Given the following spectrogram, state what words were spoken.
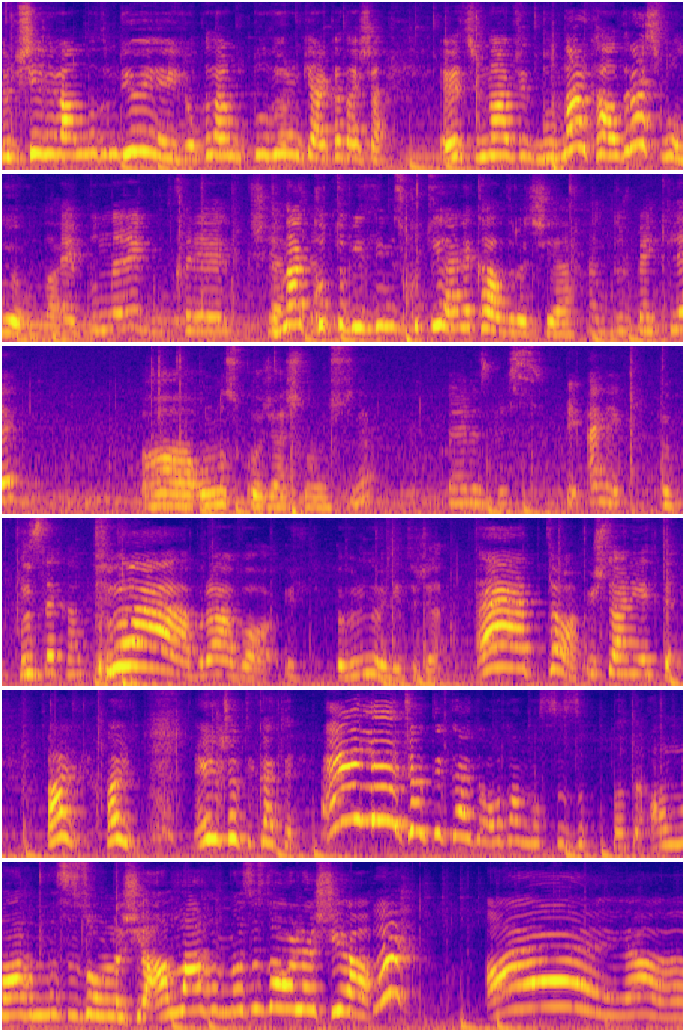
Böyle bir şeyleri anladım diyor ya Eylül o kadar mutlu oluyorum ki arkadaşlar. Evet şimdi ne yapacak? Bunlar kaldıraç mı oluyor bunlar? E, bunları yukarıya şey Bunlar yapacağım. kutu bildiğimiz kutu yani kaldıraçı ya. Ha, dur bekle. Aa onu nasıl koyacaksın şimdi onun üstüne? Koyarız biz. Bir anne bizde kal. Pıa, bravo. Üç, öbürünü de mi getireceğim? Aa, tamam. Üç tane yetti. Hay hay. Eylül çok dikkatli. Eylül çok dikkatli. Oradan nasıl zıpladı? Allah'ım nasıl zorlaşıyor? Allah'ım nasıl zorlaşıyor? Ay ya.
